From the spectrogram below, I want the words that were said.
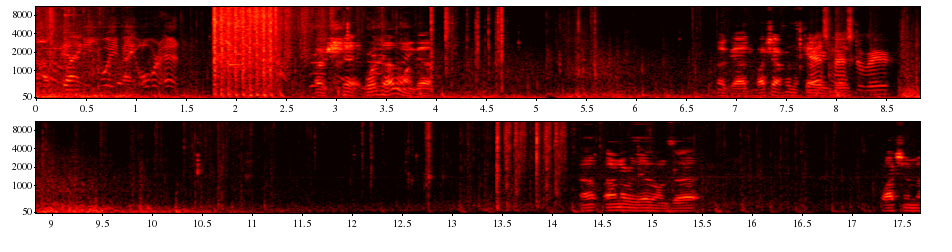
I'm flank. UAV overhead. Oh shit, where'd the other one go? Oh god, watch out for the Gas mask over here. Oh, I don't know where the other one's at. Watch him.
